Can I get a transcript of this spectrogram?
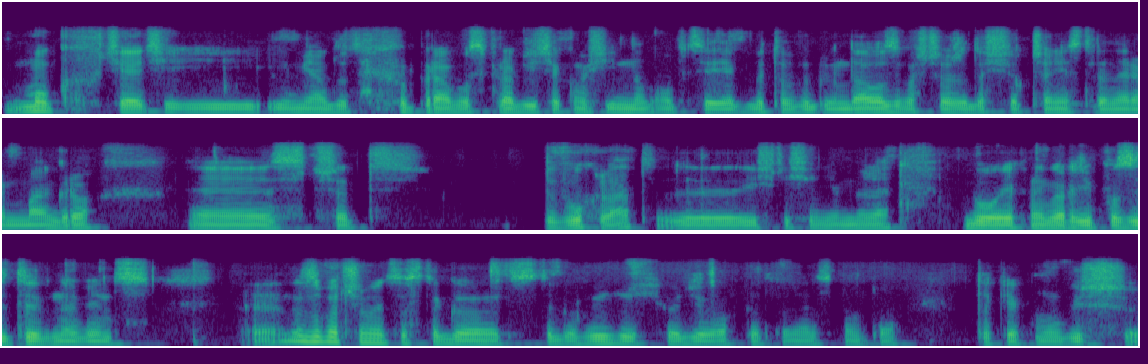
mógł chcieć i, i miał do tego prawo sprawdzić jakąś inną opcję, jakby to wyglądało, zwłaszcza, że doświadczenie z trenerem Magro e, sprzed dwóch lat, e, jeśli się nie mylę, było jak najbardziej pozytywne, więc e, no zobaczymy, co z tego, co z tego wyjdzie. Jeśli chodzi o ławkę trenerską, to tak jak mówisz, e,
